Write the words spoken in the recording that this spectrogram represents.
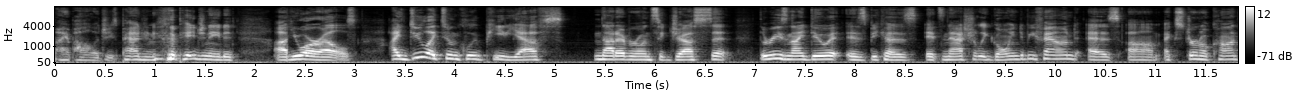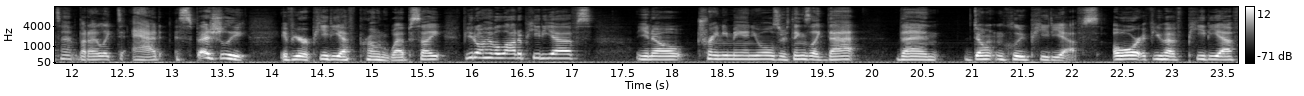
My apologies, paginated paginated uh, URLs. I do like to include PDFs. Not everyone suggests it. The reason I do it is because it's naturally going to be found as um, external content, but I like to add, especially if you're a PDF prone website. If you don't have a lot of PDFs, you know, training manuals or things like that, then don't include PDFs. Or if you have PDF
